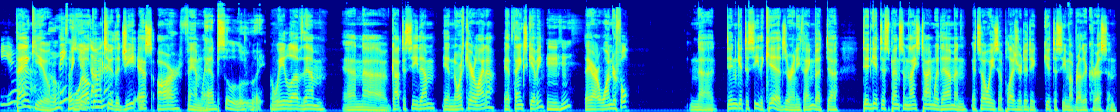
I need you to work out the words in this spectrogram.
Yeah. Thank you. Oh, Thank thank you. you. Welcome Donna. to the GSR family. Absolutely. We love them and uh, got to see them in North Carolina at Thanksgiving. Mm-hmm. They are wonderful. And, uh, didn't get to see the kids or anything, but uh, did get to spend some nice time with them. And it's always a pleasure to, to get to see my brother Chris and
